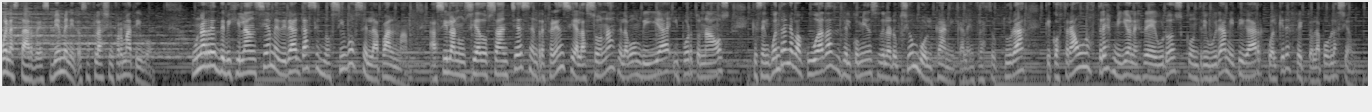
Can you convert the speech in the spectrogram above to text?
Buenas tardes, bienvenidos a Flash Informativo. Una red de vigilancia medirá gases nocivos en La Palma. Así lo ha anunciado Sánchez en referencia a las zonas de La Bombilla y Puerto Naos que se encuentran evacuadas desde el comienzo de la erupción volcánica. La infraestructura, que costará unos 3 millones de euros, contribuirá a mitigar cualquier efecto a la población.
